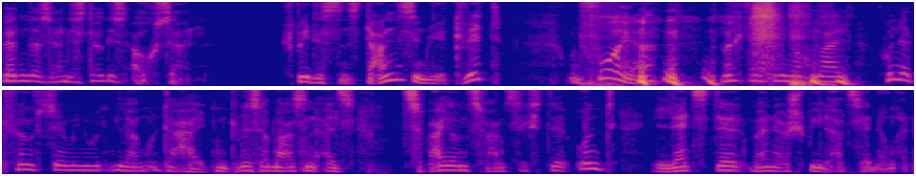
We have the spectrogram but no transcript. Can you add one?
werden das eines Tages auch sein. Spätestens dann sind wir quitt und vorher möchte ich Sie nochmal 115 Minuten lang unterhalten, gewissermaßen als 22. und letzte meiner Spielartsendungen.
